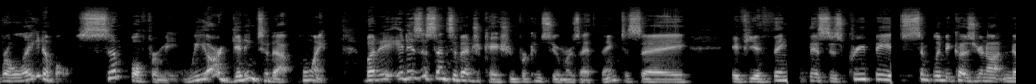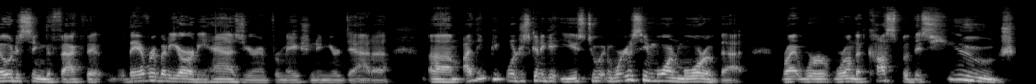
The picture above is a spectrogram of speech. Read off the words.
relatable, simple for me. We are getting to that point, but it, it is a sense of education for consumers, I think, to say, if you think this is creepy, it's simply because you're not noticing the fact that everybody already has your information and your data. Um, I think people are just going to get used to it, and we're going to see more and more of that. Right? We're we're on the cusp of this huge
